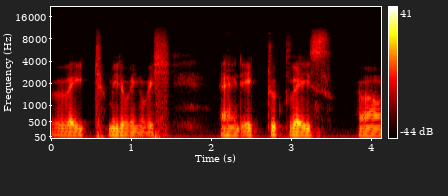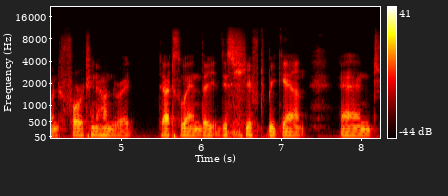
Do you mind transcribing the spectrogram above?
late middle English. And it took place around 1400 that's when the, this shift began. And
